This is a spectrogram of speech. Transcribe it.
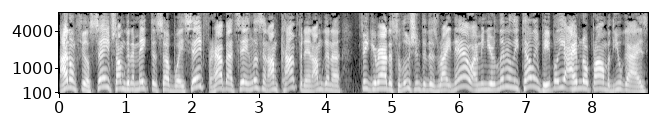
I don't feel safe, so I'm going to make the subway safer. How about saying, listen, I'm confident I'm going to figure out a solution to this right now? I mean, you're literally telling people, yeah, I have no problem with you guys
